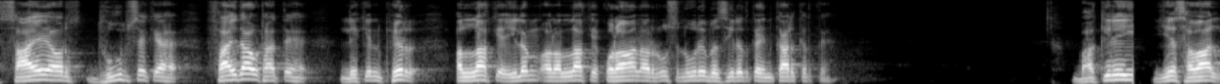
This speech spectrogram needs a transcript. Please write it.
سائے اور دھوپ سے کیا ہے، فائدہ اٹھاتے ہیں۔ لیکن پھر اللہ کے علم اور اللہ کے قرآن اور اس نور بصیرت کا انکار کرتے ہیں۔ باقی رہی یہ سوال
